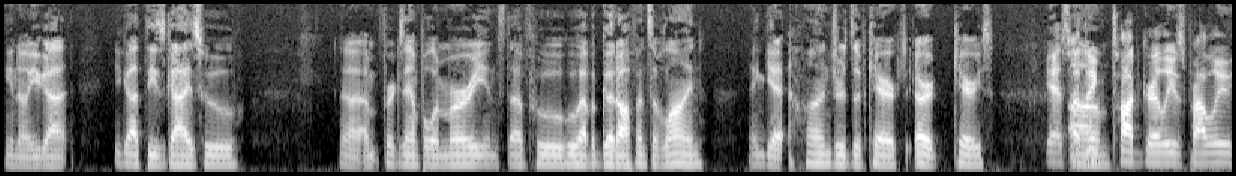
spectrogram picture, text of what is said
You know, you got you got these guys who uh, um, for example, a Murray and stuff who who have a good offensive line and get hundreds of character or carries. Yeah, so I Um, think Todd Gurley is probably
